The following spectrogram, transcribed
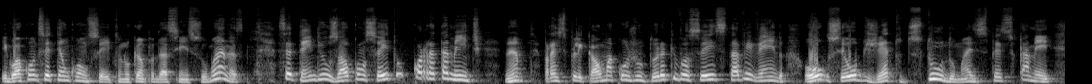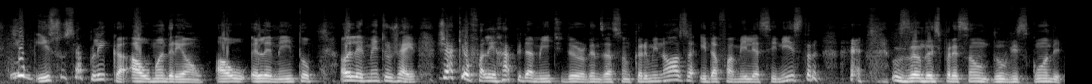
Igual quando você tem um conceito no campo das ciências humanas, você tem de usar o conceito corretamente, né? para explicar uma conjuntura que você está vivendo, ou o seu objeto de estudo, mais especificamente. E isso se aplica ao mandrião, ao elemento, ao elemento Jair. Já que eu falei rapidamente de organização criminosa e da família sinistra, usando a expressão do Visconde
